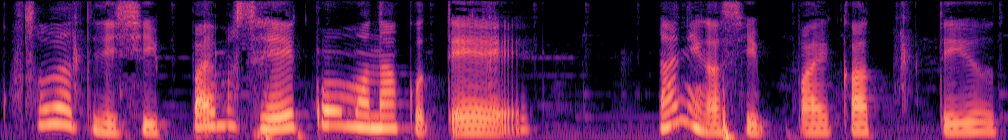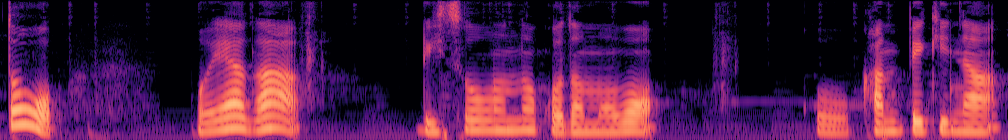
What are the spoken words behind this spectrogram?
子育てに失敗も成功もなくて、何が失敗かっていうと、親が理想の子供を、こう、完璧な、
